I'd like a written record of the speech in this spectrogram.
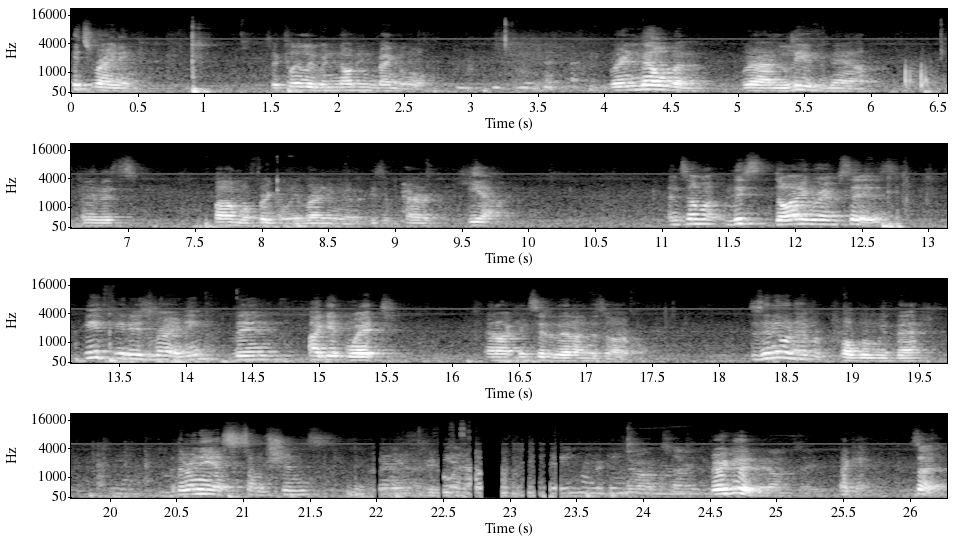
It's raining. So clearly we're not in Bangalore. We're in Melbourne, where I live now. And it's far more frequently raining than is apparent here. And someone, this diagram says, if it is raining, then I get wet and I consider that undesirable. Does anyone have a problem with that? Are there any assumptions? Very good. Okay, so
